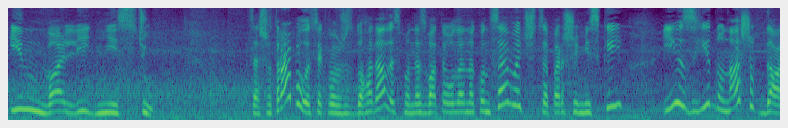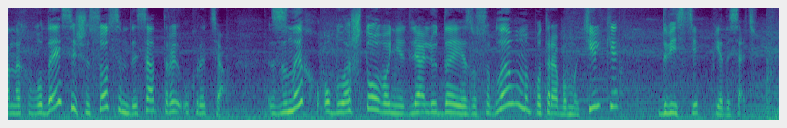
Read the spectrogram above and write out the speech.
інвалідністю. Це що трапилось, як ви вже здогадались, мене звати Олена Концевич, це перший міський. І згідно наших даних, в Одесі 673 укриття. З них облаштовані для людей з особливими потребами тільки 250.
